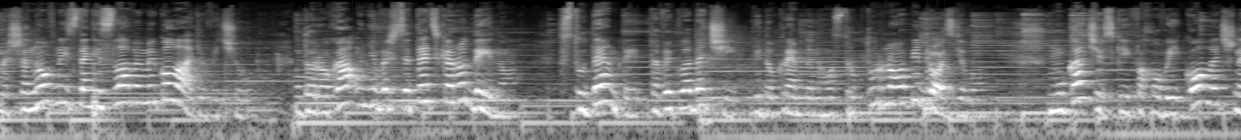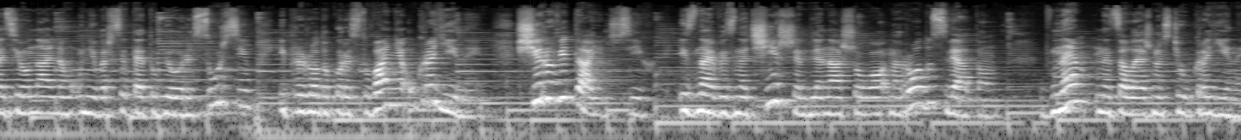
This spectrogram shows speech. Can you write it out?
Вельмишановний Станіславе Миколайовичу, дорога університетська родина, студенти та викладачі відокремленого структурного підрозділу, Мукачівський фаховий коледж Національного університету біоресурсів і природокористування України щиро вітають всіх із найвизначнішим для нашого народу святом Днем Незалежності України.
